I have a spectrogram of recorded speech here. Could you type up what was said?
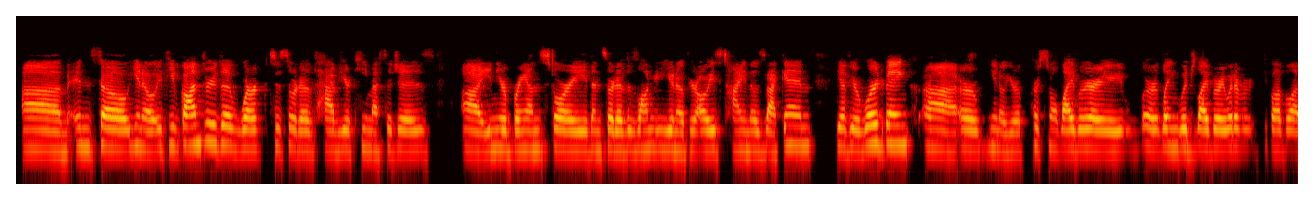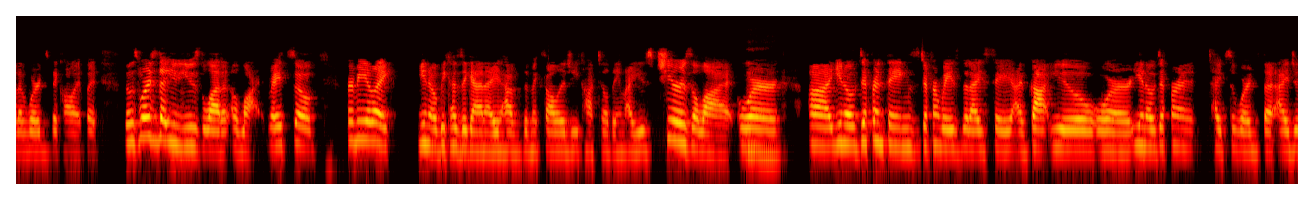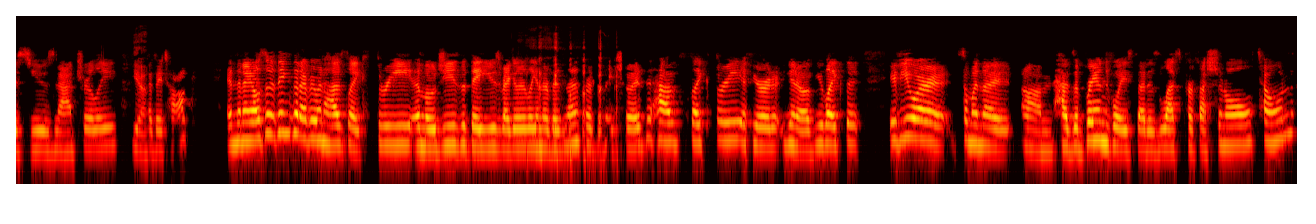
Um, and so you know, if you've gone through the work to sort of have your key messages uh, in your brand story, then sort of as long as you know if you're always tying those back in, you have your word bank uh, or you know your personal library or language library, whatever people have a lot of words they call it, but those words that you use a lot, a lot, right? So for me, like you know, because again, I have the mixology cocktail name. I use cheers a lot or, mm. uh, you know, different things, different ways that I say I've got you or, you know, different types of words that I just use naturally yeah. as I talk. And then I also think that everyone has like three emojis that they use regularly in their business or that they should have like three if you're, you know, if you like the, if you are someone that um, has a brand voice that is less professional tone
